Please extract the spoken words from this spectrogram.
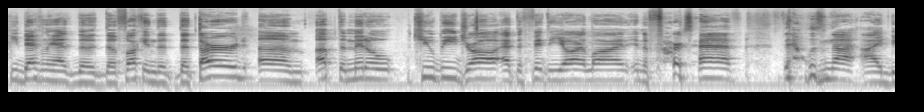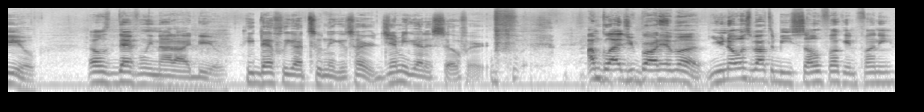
He definitely had the the fucking the, the third um up the middle QB draw at the 50 yard line in the first half. That was not ideal. That was definitely not ideal. He definitely got two niggas hurt. Jimmy got himself hurt. I'm glad you brought him up. You know what's about to be so fucking funny?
